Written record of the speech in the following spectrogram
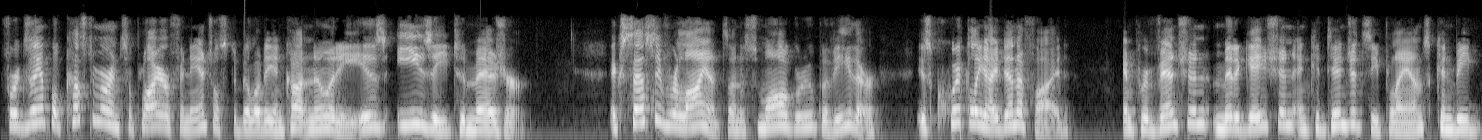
For example, customer and supplier financial stability and continuity is easy to measure. Excessive reliance on a small group of either is quickly identified, and prevention, mitigation, and contingency plans can be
